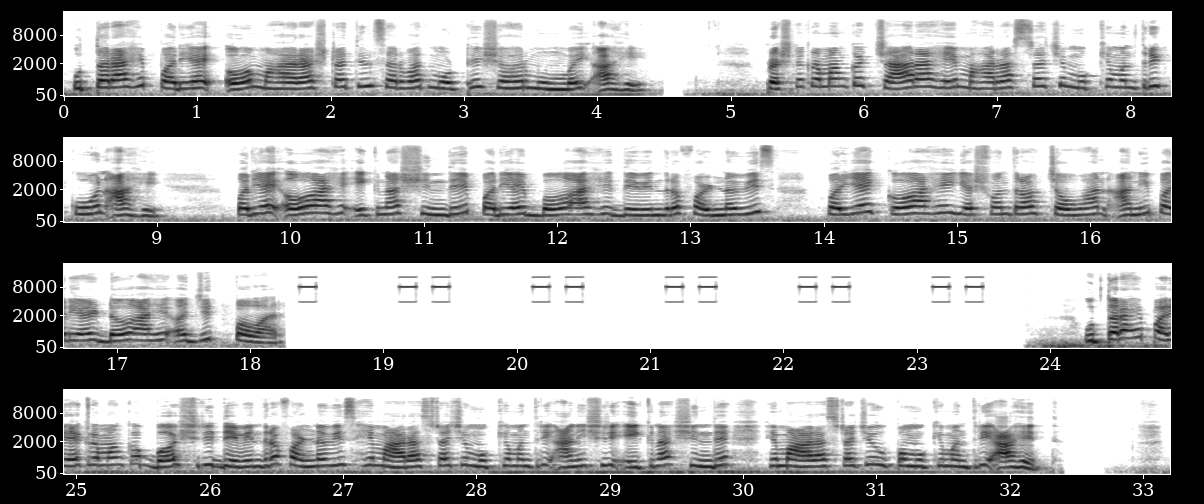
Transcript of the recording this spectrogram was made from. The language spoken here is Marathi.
उत्तर आहे पर्याय अ महाराष्ट्रातील सर्वात मोठे शहर मुंबई आहे. प्रश्न क्रमांक चार आहे महाराष्ट्राचे मुख्यमंत्री कोण आहे? पर्याय अ आहे एकनाथ शिंदे पर्याय ब आहे देवेंद्र फडणवीस पर्याय क आहे यशवंतराव चव्हाण आणि पर्याय ड आहे अजित पवार. उत्तर आहे पर्याय क्रमांक ब श्री देवेंद्र फडणवीस हे महाराष्ट्राचे मुख्यमंत्री आणि श्री एकनाथ शिंदे हे महाराष्ट्राचे उपमुख्यमंत्री आहेत.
